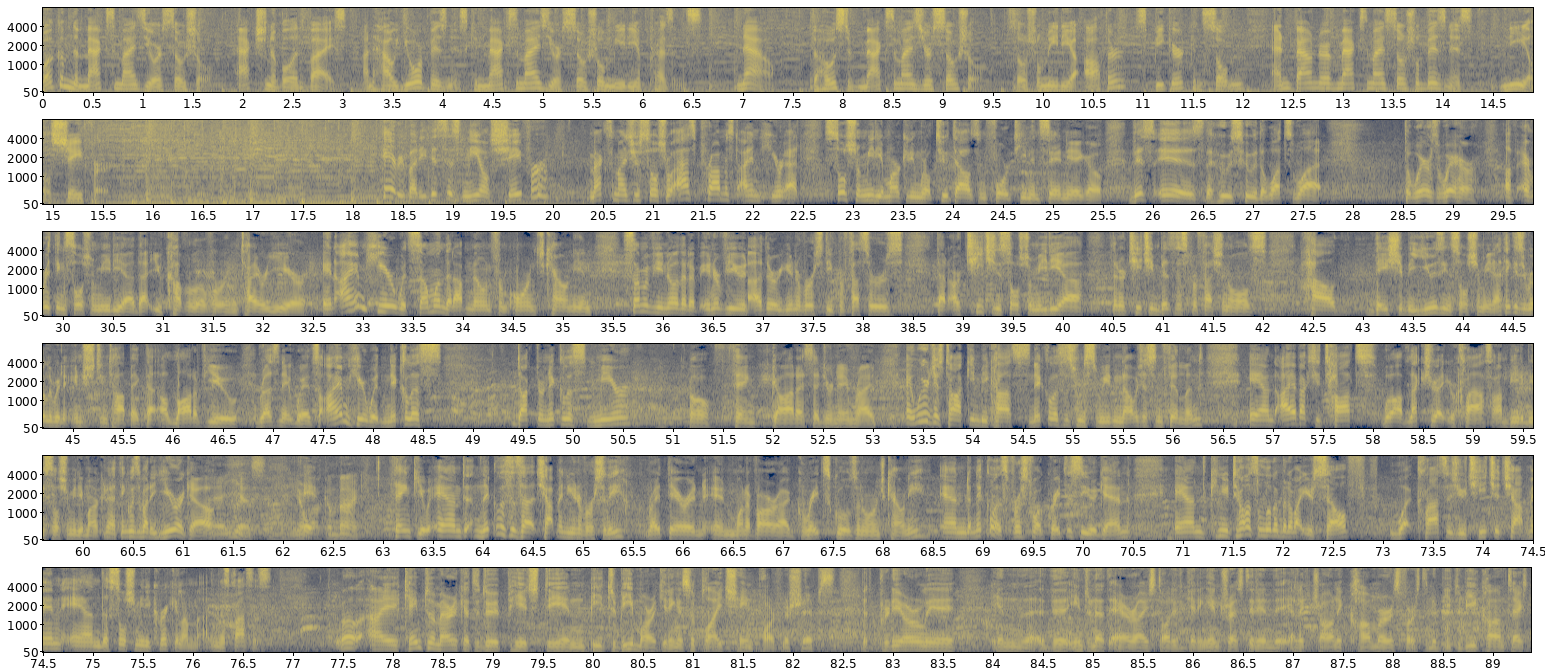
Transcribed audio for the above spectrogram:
Welcome to Maximize Your Social, actionable advice on how your business can maximize your social media presence. Now, the host of Maximize Your Social, social media author, speaker, consultant, and founder of Maximize Social Business, Neal Schaffer. Hey, everybody, this is Neal Schaffer. Maximize Your Social. As promised, I am here at Social Media Marketing World 2014 in San Diego. This is the who's who, the what's what the where's where of everything social media that you cover over an entire year. And I am here with someone that I've known from Orange County. And some of you know that I've interviewed other university professors that are teaching social media, that are teaching business professionals how they should be using social media. I think it's a really, really interesting topic that a lot of you resonate with. So I am here with Nicholas, Dr. Niklas Myhr Oh, thank God I said your name right. And we were just talking because Niklas is from Sweden, I was just in Finland, and I have actually taught, well, I've lectured at your class on B2B social media marketing. I think it was about a year ago. Uh, yes, uh, you're welcome back. Thank you. And Niklas is at Chapman University, right there in, in one of our uh, great schools in Orange County. And Niklas, first of all, great to see you again. And can you tell us a little bit about yourself, what classes you teach at Chapman, and the social media curriculum in those classes? Well, I came to America to do a PhD in B2B marketing and supply chain partnerships. But pretty early in the, the, internet era, I started getting interested in the electronic commerce, first in a B2B context,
